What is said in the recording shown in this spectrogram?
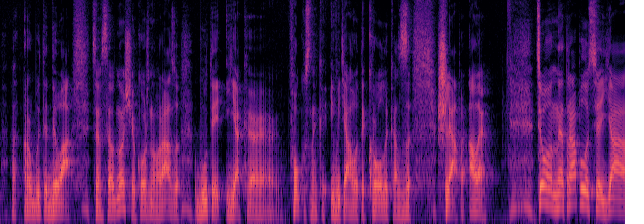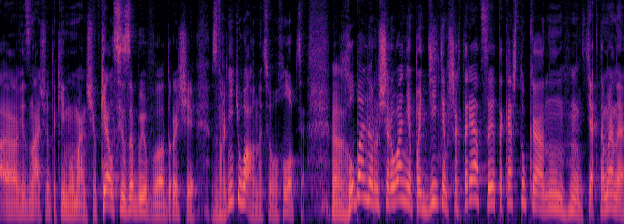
робити дива. Це все одно, що кожного разу бути як фокусник і витягувати кролика з шляпи. Але цього не трапилося. Я е, відзначу такий момент, що Келсі забив. Е, До речі, зверніть увагу на цього хлопця. Е, Глобальне розчарування падінням Шахтаря це така штука. Ну як на мене,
